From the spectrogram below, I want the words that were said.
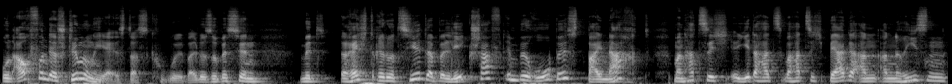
und auch von der Stimmung her ist das cool, weil du so ein bisschen mit recht reduzierter Belegschaft im Büro bist bei Nacht man hat sich, jeder hat, man hat sich Berge an, an riesen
